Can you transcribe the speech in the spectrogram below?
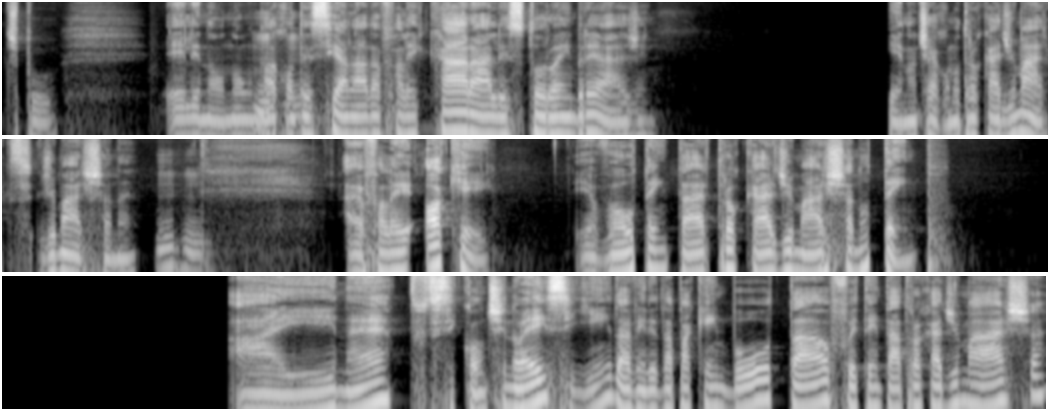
tipo, ele não, não, uhum. não acontecia nada. Eu falei, caralho, estourou a embreagem. E aí não tinha como trocar de, marcha, de marcha, né? Uhum. Aí eu falei, ok, eu vou tentar trocar de marcha no tempo. Aí, né, se continuei seguindo a Avenida Paquembu tal, fui tentar trocar de marcha,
